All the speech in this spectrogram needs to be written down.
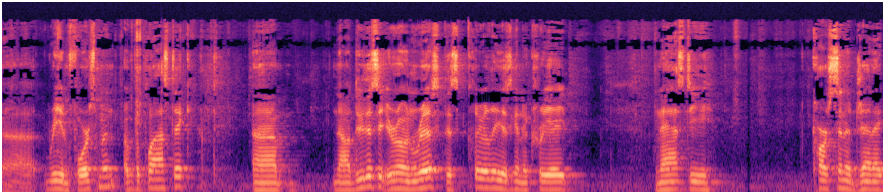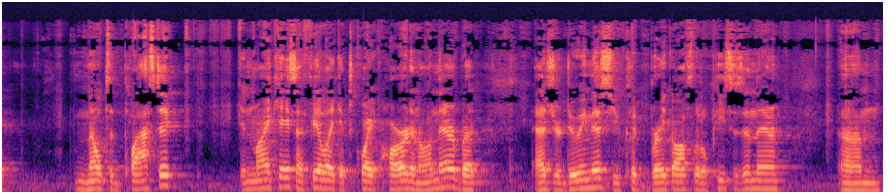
uh, reinforcement of the plastic. Um, now do this at your own risk. This clearly is gonna create nasty, carcinogenic melted plastic in my case, I feel like it's quite hard and on there, but as you're doing this, you could break off little pieces in there. Um,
